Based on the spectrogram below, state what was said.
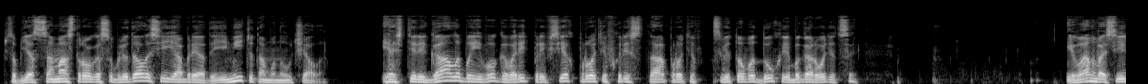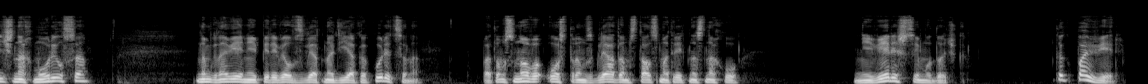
чтобы я сама строго соблюдала сии обряды и Митю тому научала, и остерегала бы его говорить при всех против Христа, против Святого Духа и Богородицы. Иван Васильевич нахмурился, на мгновение перевел взгляд на дьяка Курицына, потом снова острым взглядом стал смотреть на сноху. «Не веришь ему, дочка? Так поверь.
